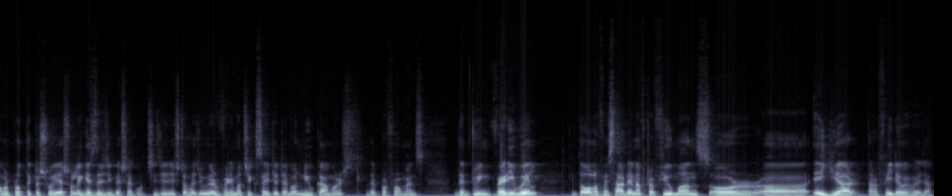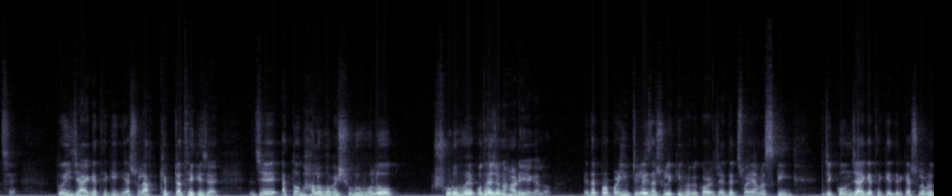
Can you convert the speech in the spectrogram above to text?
আমার প্রত্যেকটা শোয়ে আসলে গেস্টদের জিজ্ঞাসা করছি যে জিনিসটা হয় যে we are very much excited about newcomers দের performance they are doing very well কিন্তু all of a sudden after few months or এই ইয়ার তারা ফেড অ্যাওয়ে হয়ে যাচ্ছে। তো এই জায়গা থেকে কি আসলে আক্ষেপটা থেকে যায় যে এত ভালোভাবে শুরু হলো, শুরু হয়ে কোথায় যেন হারিয়ে গেল? এদের প্রপার ইউটিলাইজ আসলে কীভাবে করা যায়? দ্যাটস ওয়াই আম আস্কিং যে কোন জায়গা থেকে এদেরকে আসলে আমরা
